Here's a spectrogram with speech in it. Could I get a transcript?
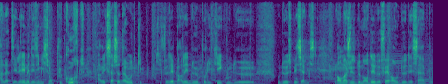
à la télé, mais des émissions plus courtes avec Sacha Daoud qui, faisait parler de politique ou de, spécialistes. Alors on m'a juste demandé de faire un ou deux dessins pour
